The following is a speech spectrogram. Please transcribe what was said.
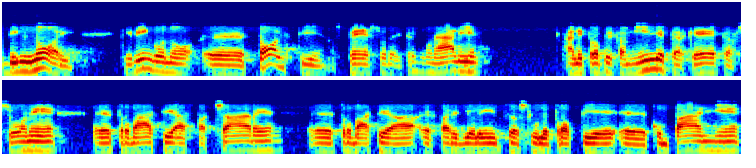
dei minori che vengono eh, tolti spesso dai tribunali alle proprie famiglie perché persone eh, trovate a spacciare, eh, trovate a eh, fare violenza sulle proprie eh, compagne,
